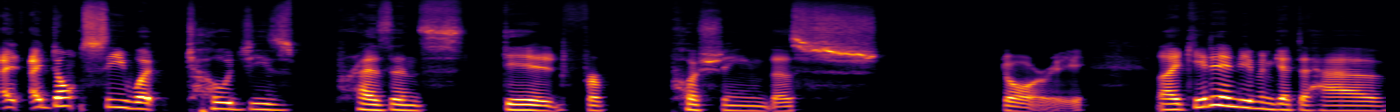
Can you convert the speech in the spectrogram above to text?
I, I don't see what Toji's presence did for pushing the story. Like, he didn't even get to have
